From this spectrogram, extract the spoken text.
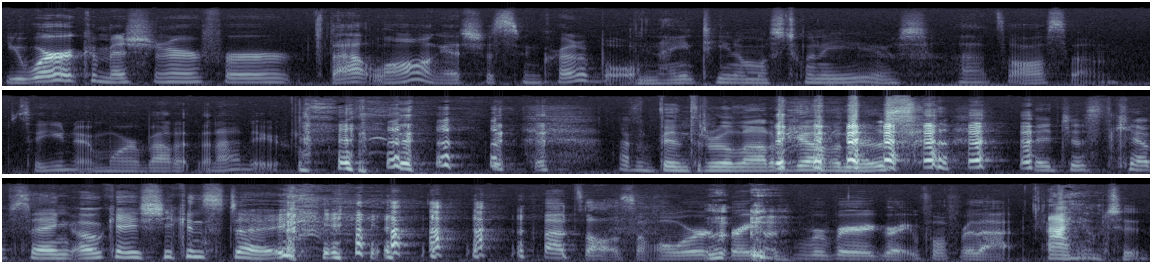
You were a commissioner for that long. It's just incredible. 19, almost 20 years. That's awesome. So you know more about it than I do. I've been through a lot of governors. they just kept saying, okay, she can stay. That's awesome. Well, we're great. we're very grateful for that. I am too.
